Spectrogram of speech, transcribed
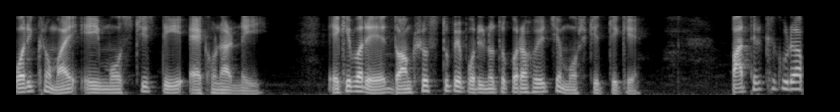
পরিক্রমায় এই মসজিদটি এখন আর নেই। একেবারে ধ্বংসস্তূপে পরিণত করা হয়েছে মসজিদটিকে। পাথর খেকুড়া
